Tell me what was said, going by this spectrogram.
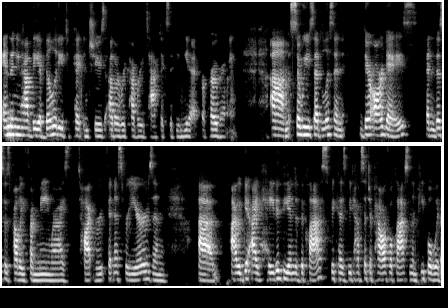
And then you have the ability to pick and choose other recovery tactics if you need it or programming. Um, so we said, listen, there are days, and this was probably from me where I taught group fitness for years and um, I would get, I hated the end of the class because we'd have such a powerful class and then people would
